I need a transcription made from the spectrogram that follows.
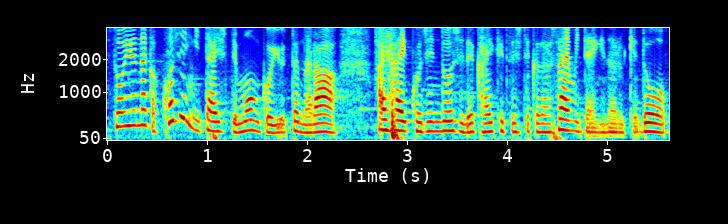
そういうなんか個人に対して文句を言ったならはいはい個人同士で解決してくださいみたいになるけど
